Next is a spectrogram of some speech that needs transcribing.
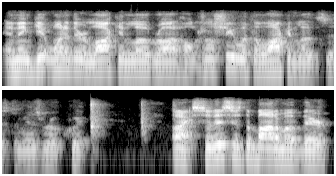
and then get one of their lock and load rod holders. I'll show you what the lock and load system is real quick. All right, so this is the bottom of their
